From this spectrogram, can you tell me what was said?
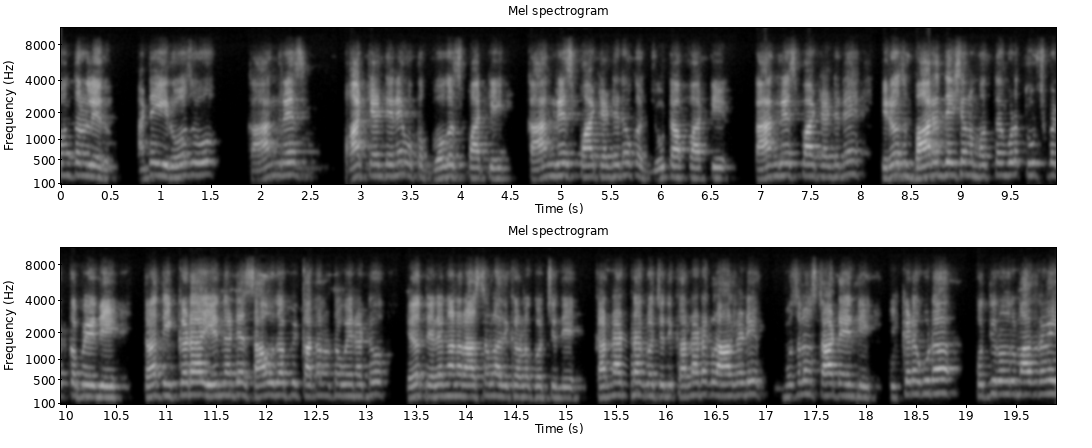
పొందడం లేదు. అంటే ఈ రోజు కాంగ్రెస్ పార్టీ అంటేనే ఒక బోగస్ పార్టీ కాంగ్రెస్ పార్టీ అంటేనే ఒక జూటా పార్టీ కాంగ్రెస్ పార్టీ అంటేనే ఈ రోజు భారతదేశంలో మొత్తం కూడా తుడిచిపెట్టుకుపోయింది. తర్వాత ఇక్కడ ఏంటంటే సాగు తప్పి కర్ణాటక పోయినట్టు ఏదో తెలంగాణ రాష్ట్రంలో అధికారంలోకి వచ్చింది కర్ణాటకకు వచ్చింది. కర్ణాటకలో ఆల్రెడీ ముసలం స్టార్ట్ అయింది. ఇక్కడ కూడా కొద్ది రోజులు మాత్రమే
